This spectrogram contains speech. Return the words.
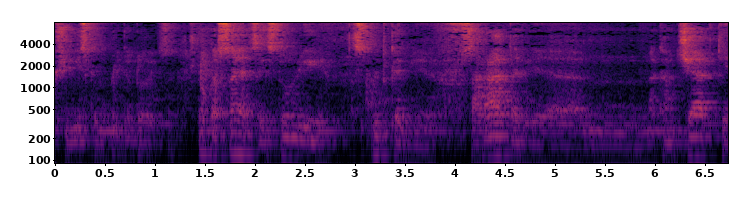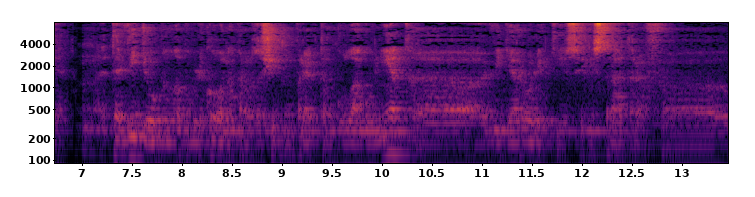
к приготовиться. Что касается истории с пытками в Саратове, на Камчатке. Это видео было опубликовано правозащитным проектом «ГУЛАГу нет». Э, видеоролики из регистраторов э,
